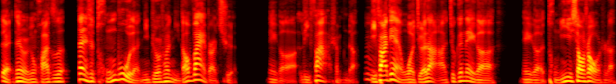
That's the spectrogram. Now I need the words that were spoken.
对，那会儿用华滋，但是同步的，你比如说你到外边去，那个理发什么的，理嗯。发店，我觉得啊，就跟那个那个统一销售似的，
